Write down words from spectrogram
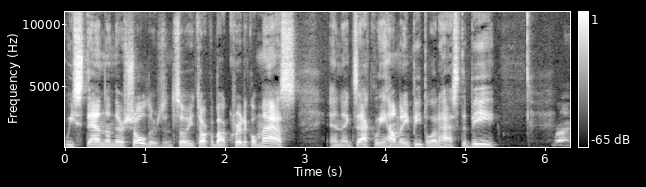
we stand on their shoulders. And so you talk about critical mass and exactly how many people it has to be. right.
